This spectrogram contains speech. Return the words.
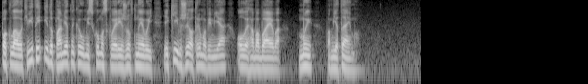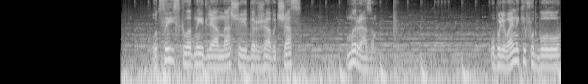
Поклали квіти і до пам'ятника у міському сквері Жовтневий, який вже отримав ім'я Олега Бабаєва. Ми пам'ятаємо. У цей складний для нашої держави час ми разом. Уболівальники футболу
